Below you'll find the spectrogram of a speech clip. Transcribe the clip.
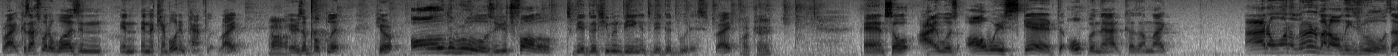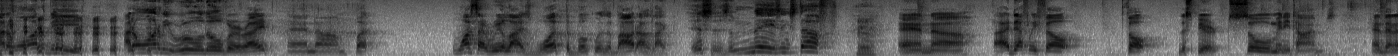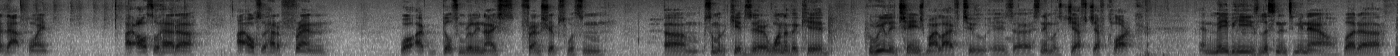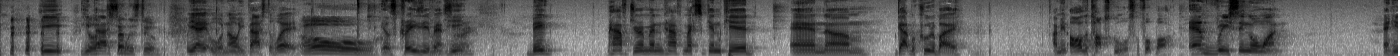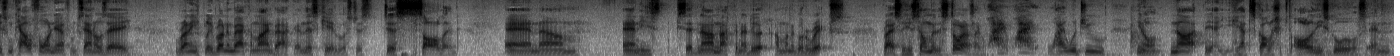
right? Because that's what it was in, in, in the Cambodian pamphlet, right? Ah. Here's a booklet. Here are all the rules you should follow to be a good human being and to be a good Buddhist, right? Okay. And so I was always scared to open that because I'm like, I don't want to learn about all these rules. I don't want to be, I don't want to be ruled over, right? And um, but once I realized what the book was about, I was like, this is amazing stuff. Yeah. And uh, I definitely felt felt the spirit so many times. And then at that point, I also had a I also had a friend. Well, I built some really nice friendships with some um, some of the kids there. One of the kid who really changed my life too is uh, his name was Jeff Jeff Clark, and maybe he's listening to me now. But uh, he he You'll have to passed send away. this to him. Yeah, well, no, he passed away. Oh. It was a crazy event. sorry. He big, half German, half Mexican kid, and um, got recruited by, I mean, all the top schools for football, every single one. And he's from California, from San Jose, running. He played running back and linebacker, and this kid was just just solid. And um, and he said, "No, I'm not going to do it. I'm going to go to Ricks." Right. So he was telling me the story. I was like, "Why? Why? Why would you, you know, not?" yeah, He had scholarships to all of these schools, and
